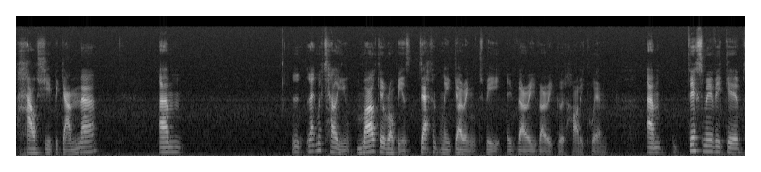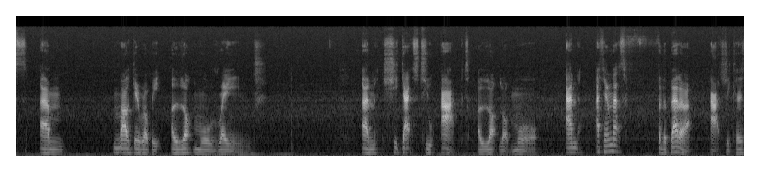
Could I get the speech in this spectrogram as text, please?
how she began there. Um, let me tell you, Margot Robbie is definitely going to be a very, very good Harley Quinn. Um, this movie gives um, Margot Robbie a lot more range. Um, she gets to act a lot, lot more. And I think that's for the better, actually, because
